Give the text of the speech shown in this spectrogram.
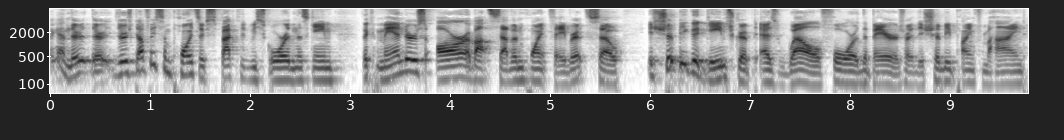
again, there, there, there's definitely some points expected to be scored in this game. The Commanders are about seven point favorites. So it should be good game script as well for the Bears, right? They should be playing from behind.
